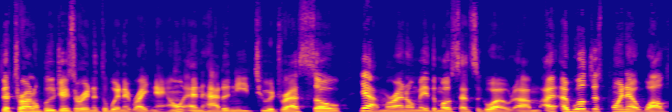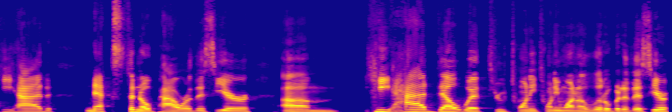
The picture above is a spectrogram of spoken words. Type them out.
the Toronto Blue Jays are in it to win it right now and had a need to address. So, yeah, Moreno made the most sense to go out. Um, I, I, will just point out while he had next to no power this year, um, he had dealt with through 2021 a little bit of this year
